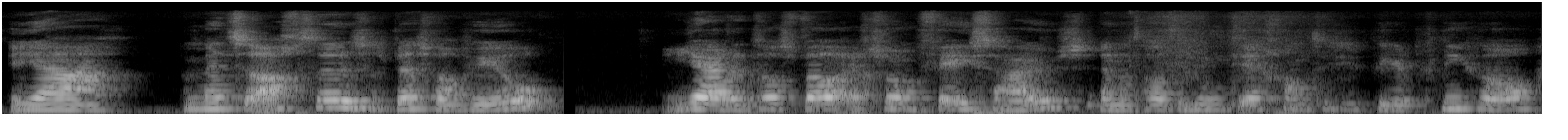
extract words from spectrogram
ja, met z'n achter, dus dat is best wel veel. ja, dat was wel echt zo'n feesthuis. En dat had ik niet echt geanticipeerd. In ieder geval,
